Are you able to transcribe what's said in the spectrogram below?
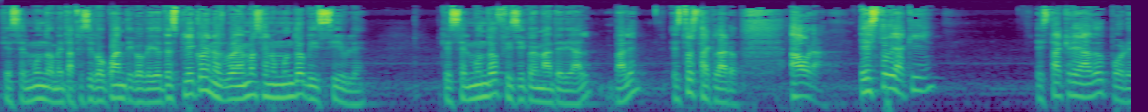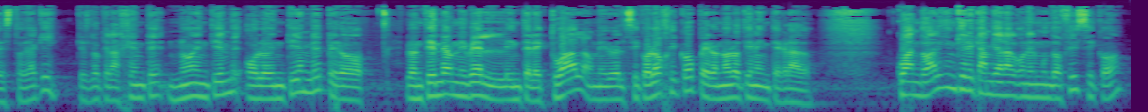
que es el mundo metafísico cuántico que yo te explico, y nos movemos en un mundo visible, que es el mundo físico y material, ¿vale? Esto está claro. Ahora, esto de aquí está creado por esto de aquí, que es lo que la gente no entiende o lo entiende, pero lo entiende a un nivel intelectual, a un nivel psicológico, pero no lo tiene integrado. Cuando alguien quiere cambiar algo en el mundo físico,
